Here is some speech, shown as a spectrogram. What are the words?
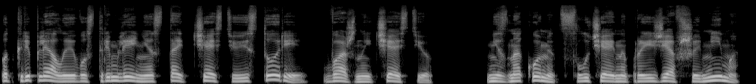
подкрепляла его стремление стать частью истории, важной частью. Незнакомец, случайно проезжавший мимо,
